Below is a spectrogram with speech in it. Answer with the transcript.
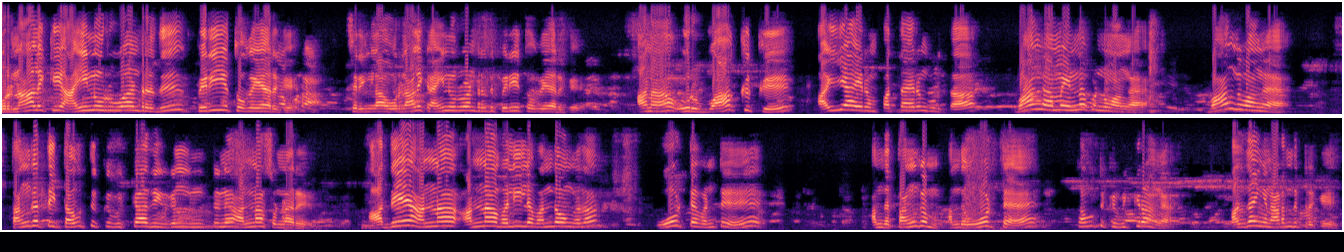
ஒரு நாளைக்கு ஐநூறு ரூபான்றது பெரிய தொகையா இருக்கு. சரிங்களா? ஒரு நாளைக்கு ஐநூறு ரூபான்றது பெரிய தொகையா இருக்கு. ஆனா ஒரு வாக்குக்கு ஐயாயிரம் பத்தாயிரம் கொடுத்தா வாங்காம என்ன பண்ணுவாங்க? வாங்குவாங்க. தங்கத்தை தவுத்துக்கு விற்காதீர்கள்னு அண்ணா சொன்னாரு. அதே அண்ணா அண்ணா வழியில வந்தவங்க தான் ஓட்டை வந்துட்டு அந்த தங்கம் அந்த ஓட்டை தவுட்டுக்கு விற்கிறாங்க அதுதான் இங்க நடந்துட்டு இருக்கு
